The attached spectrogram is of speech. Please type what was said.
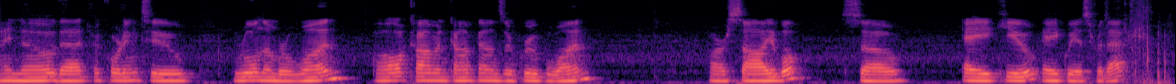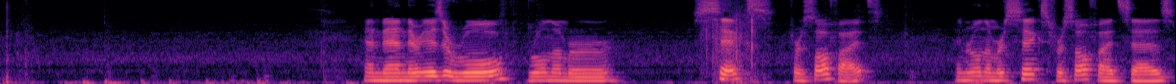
I know that according to rule number one, all common compounds of group one are soluble. So AQ, aqueous for that. And then there is a rule, rule number six for sulfides. And rule number six for sulfides says,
